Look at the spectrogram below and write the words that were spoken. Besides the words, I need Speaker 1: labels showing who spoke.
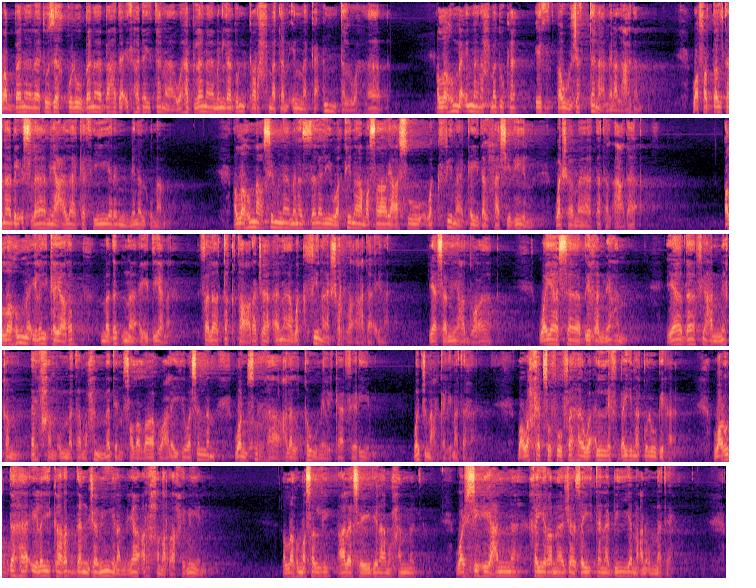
Speaker 1: ربنا لا تزغ قلوبنا بعد إذ هديتنا وهب لنا من لدنك رحمة إنك أنت الوهاب. اللهم إنا نحمدك إذ أوجدتنا من العدم وفضلتنا بالإسلام على كثير من الأمم. اللهم اعصمنا من الزلل وقنا مصارع السوء واكفنا كيد الحاسدين وشماتة الأعداء. اللهم إليك يا رب مددنا أيدينا فلا تقطع رجاءنا واكفنا شر أعدائنا. يا سميع الدعاء ويا سابغ النعم يا دافع النقم ارحم أمة محمد صلى الله عليه وسلم وانصرها على القوم الكافرين. واجمع كلمتها ووحد صفوفها وألف بين قلوبها. وردها إليك ردا جميلا يا أرحم الراحمين. اللهم صل على سيدنا محمد وأجزه عنا خير ما جازيت نبيا عن أمته.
